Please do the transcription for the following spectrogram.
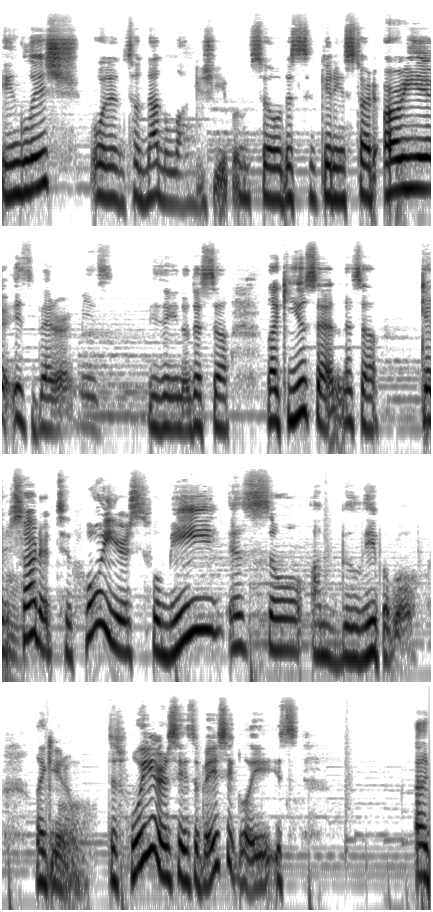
English or it's another language even so this getting started earlier is better means means, you know that's a like you said that's a getting Mhm. started to four years for me is so unbelievable like you know Mhm. this four years is basically it's uh,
